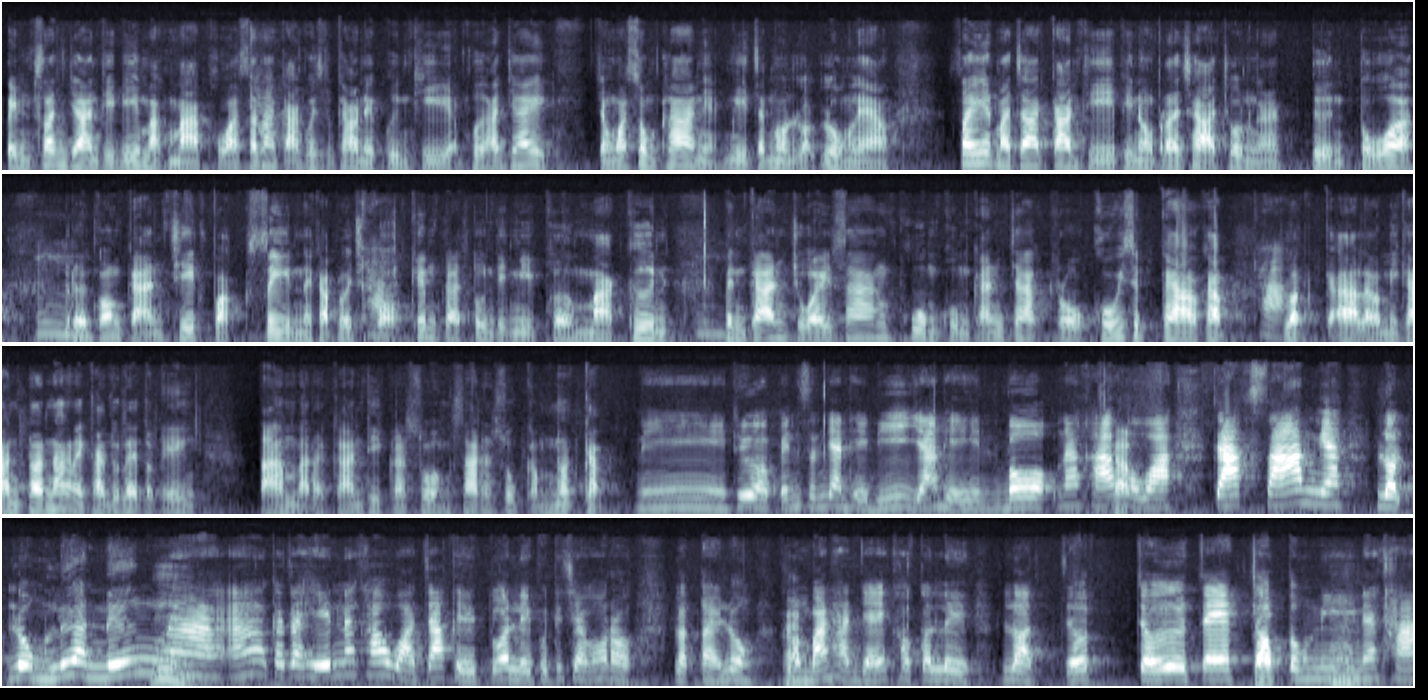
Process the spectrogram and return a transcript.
เป็นสัญญาณที่ดีมากๆเพราะว่าสถานการณ์โควิด 19 ในพื้นที่อำเภอหาดใหญ่จังหวัดสงขลาเนี่ยมีจำนวนลดลงแล้ว สาเหตุมาจากการที่พี่น้องประชาชนตื่นตัวอืมเรื่องของการฉีดวัคซีนนะครับโดยเฉพาะค่ะเข้มกระตุ้นที่มีเพิ่มมากขึ้นอืมเป็นการช่วยสร้างภูมิคุ้มกันจากโรคโควิด -19 ครับค่ะลดอ่าแล้วก็มีการตระหนักในการดูแลตนเองตามมาตรการที่กระทรวงสาธารณสุขกำหนดครับ นี่ถือว่าเป็นสัญญาณที่ดีอย่างที่เห็นบอกนะคะครับเพราะว่าจากซ้ำเนี่ยลดลงเลื่อนนึงอืมนะอ่าก็จะเห็นนะคะว่าจากที่ตัวเลขผู้ติดเชื้อของเราลดน้อยลงครับโรงพยาบาลหัดใหญ่เขาก็เลยลดเจอเจอแจกจอบจ๊อบตรงนี้อืมนะคะ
